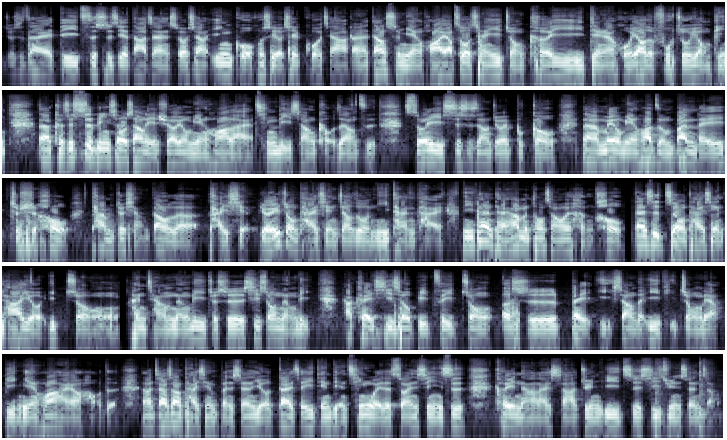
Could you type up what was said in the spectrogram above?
就是在第一次世界大战的时候，像英国或是有些国家，呃，当时棉花要做成一种可以点燃火药的辅助用品。那可是士兵受伤了，也需要用棉花来清理伤口，这样子，所以事实上就会不够。那没有棉花怎么办嘞？这时候他们就想到了苔藓，有一种苔藓叫做泥炭苔。泥炭苔它们通常会很厚，但是这种苔藓它有一种很强能力，就是吸收能力，它可以吸收比自己重二十倍以上的液体重量，比棉花还要好。的，然后加上苔藓本身有带着一点点轻微的酸性，是可以拿来杀菌、抑制细菌生长。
